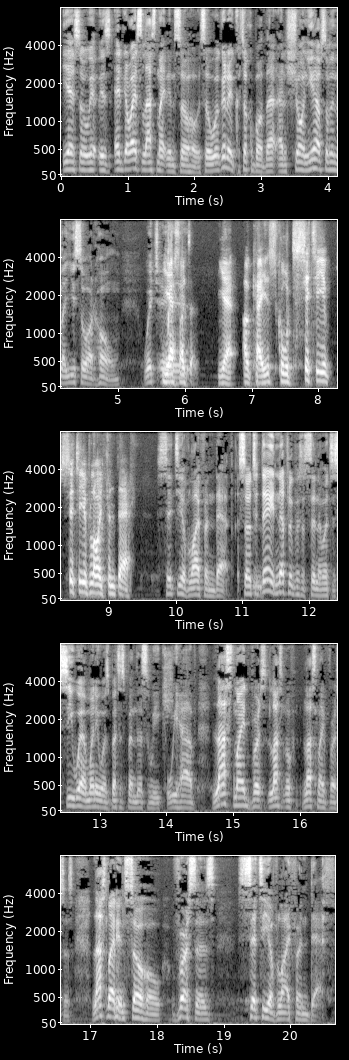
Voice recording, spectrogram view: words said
yeah, so it's Edgar Wright's Last Night in Soho. So we're going to talk about that and Sean, you have something that you saw at home, which is Yes, I d- yeah. Okay, it's called City of City of Life and Death. City of Life and Death. So today, Netflix versus cinema to see where money was better spent this week. We have last night versus last no, last night versus last night in Soho versus City of Life and Death.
